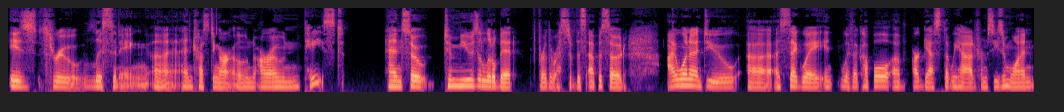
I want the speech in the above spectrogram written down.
is through listening uh, and trusting our own our own taste. And so, to muse a little bit for the rest of this episode, I want to do uh, a segue in, with a couple of our guests that we had from season one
